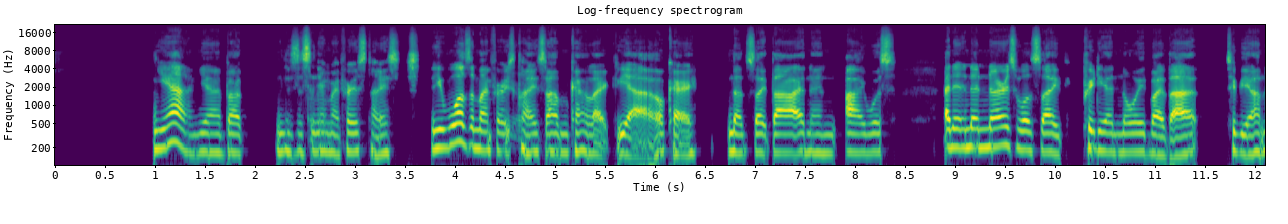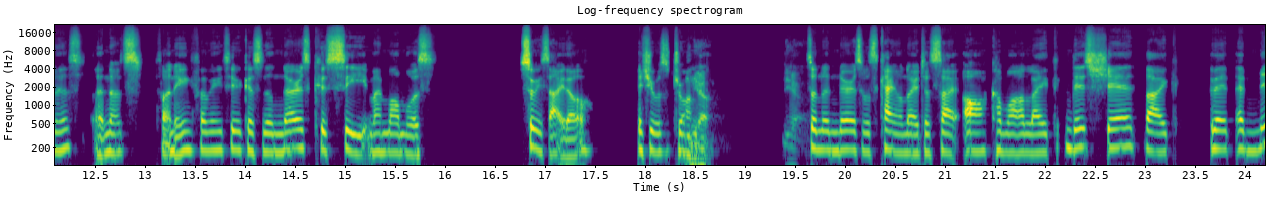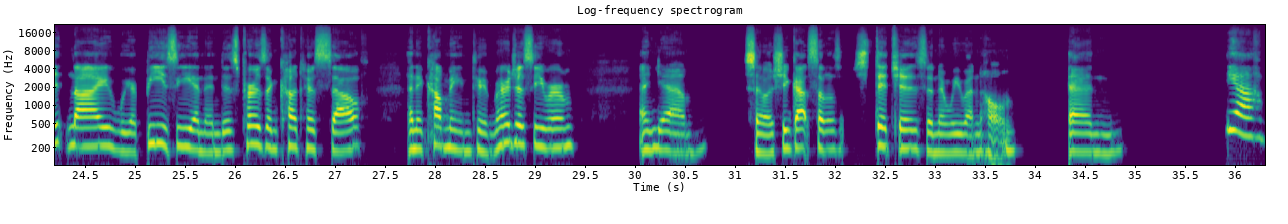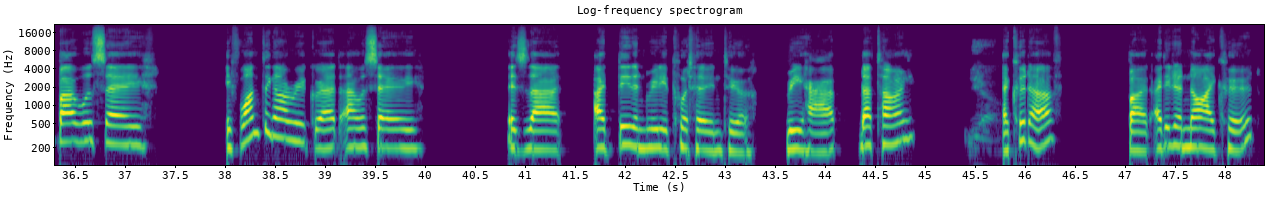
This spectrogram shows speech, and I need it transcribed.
Yeah, yeah, but this is not my first time. It wasn't my first Yeah. time, so I'm kind of like, yeah, okay, that's like that. And then I was, and then the nurse was like pretty annoyed by that, to be honest. And that's funny for me too, because the mm-hmm. nurse could see my mom was suicidal and she was drunk. Yeah. Yeah. So the nurse was kind of like, just like, oh, come on, like this shit, like at, midnight, we are busy, and then this person cut herself, and they come into emergency room, and yeah, so she got some stitches, and then we went home, and yeah, but I would say, if one thing I regret, I would say, is that I didn't really put her into rehab that time. Yeah. I could have, but I didn't know I could.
